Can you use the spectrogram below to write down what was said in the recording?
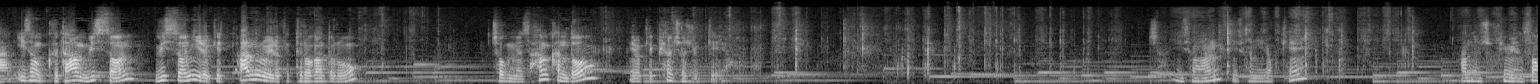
자, 이 선, 그 다음 윗선, 윗선이 이렇게 안으로 이렇게 들어가도록 접으면서 한 칸 더 이렇게 펼쳐줄게요. 자, 이 선, 이 선 이렇게 안으로 접히면서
